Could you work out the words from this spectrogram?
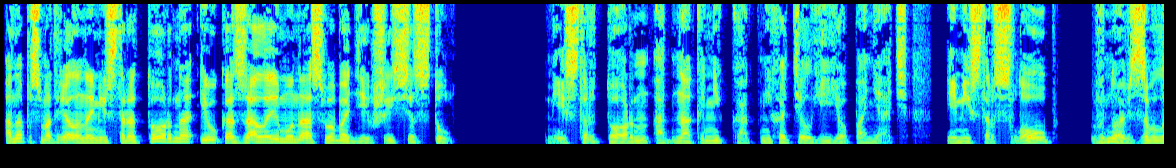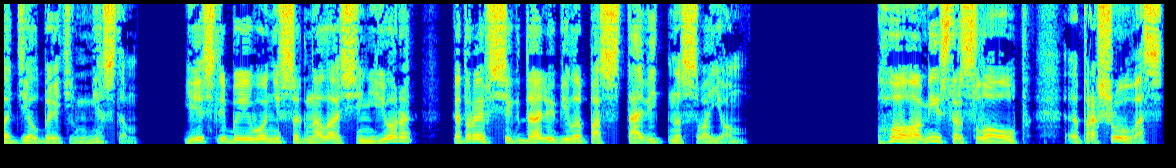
она посмотрела на мистера Торна и указала ему на освободившийся стул. Мистер Торн, однако, никак не хотел ее понять, и мистер Слоуп вновь завладел бы этим местом, если бы его не согнала сеньора, которая всегда любила поставить на своем. «О, мистер Слоуп, прошу вас,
